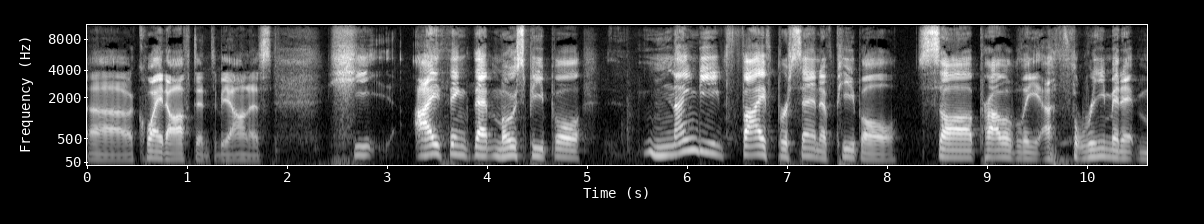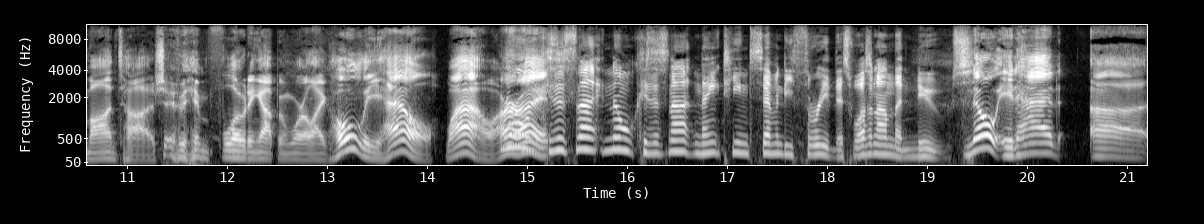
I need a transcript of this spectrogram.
uh, quite often, to be honest. He, I think that most people, ninety-five percent of people, saw probably a three-minute montage of him floating up, and we're like, "Holy hell! Wow! All no, right." because it's not no because it's not 1973 this wasn't on the news No, it had uh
